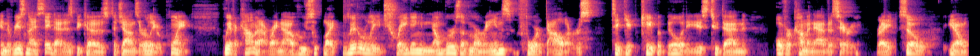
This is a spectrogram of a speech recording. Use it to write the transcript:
And the reason I say that is because, to John's earlier point, we have a commandant right now who's like literally trading numbers of Marines for dollars to get capabilities to then overcome an adversary, right? So, you know,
